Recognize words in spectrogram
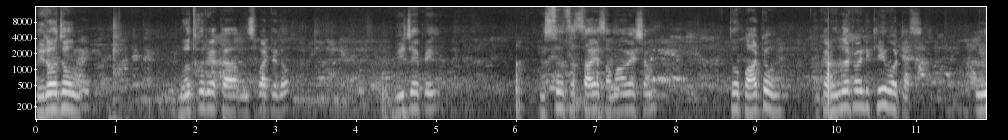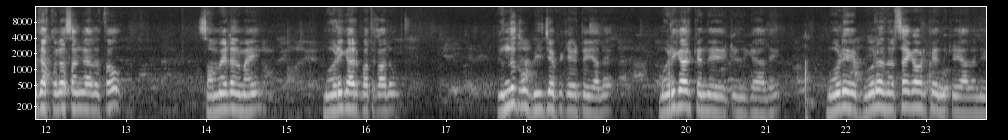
ఈరోజు మోత్కూరు యొక్క మున్సిపాలిటీలో బీజేపీ విస్తృత స్థాయి సమావేశంతో పాటు ఇక్కడ ఉన్నటువంటి కీ ఓటర్స్ వివిధ కుల సంఘాలతో సమ్మేళనమై మోడీ గారి పథకాలు ఎందుకు బీజేపీకి ఏంటి వేయాలి మోడీ గారికి ఎందుకు వేయాలి మోడీ బూర నర్సయ్య గౌడ్కి ఎందుకు వేయాలని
